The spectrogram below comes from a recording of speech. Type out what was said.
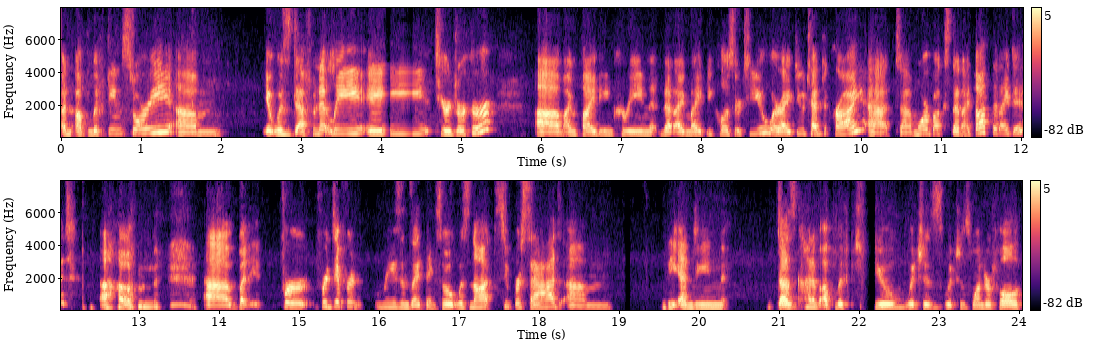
an uplifting story. Um, it was definitely a tearjerker. Um, I'm finding, Corrine, that I might be closer to you, where I do tend to cry at uh, more books than I thought that I did. Um, uh, but it, for for different reasons, I think. So it was not super sad. Um, the ending does kind of uplift you, which is which is wonderful.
